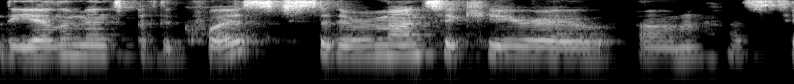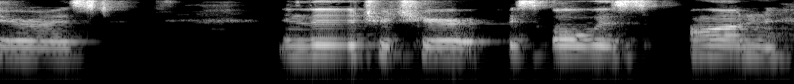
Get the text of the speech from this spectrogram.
the element of the quest. So the romantic hero, um, as theorized in literature, is always on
